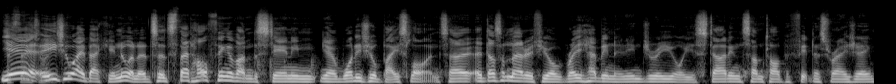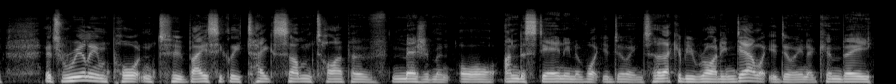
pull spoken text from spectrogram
Yeah, ease your way back into it. It's it's that whole thing of understanding, you know, what is your baseline. So it doesn't matter if you're rehabbing an injury or you're starting some type of fitness regime. It's really important to basically take some type of measurement or understanding of what you're doing. So that could be writing down what you're doing. It can be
